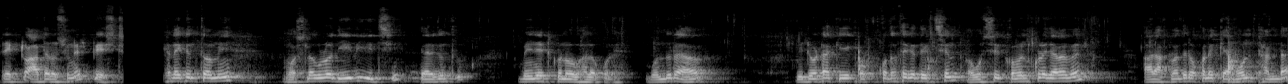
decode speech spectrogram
আর একটু আদা রসুনের পেস্ট এখানে কিন্তু আমি মশলাগুলো দিয়ে দিয়েছি এর কিন্তু মেরিনেট কোনো ভালো করে। বন্ধুরা, ভিডিওটা কে কোথা থেকে দেখছেন অবশ্যই কমেন্ট করে জানাবেন। আর আপনাদের ওখানে কেমন ঠান্ডা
